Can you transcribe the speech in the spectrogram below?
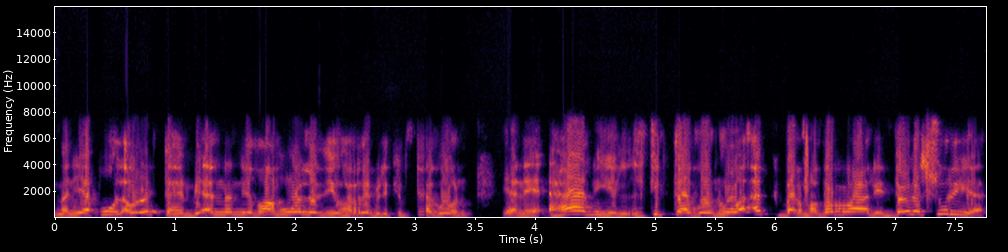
من يقول أو يتهم بأن النظام هو الذي يهرب الكبتاغون يعني هذه الكبتاغون هو أكبر مضرة للدولة السورية.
